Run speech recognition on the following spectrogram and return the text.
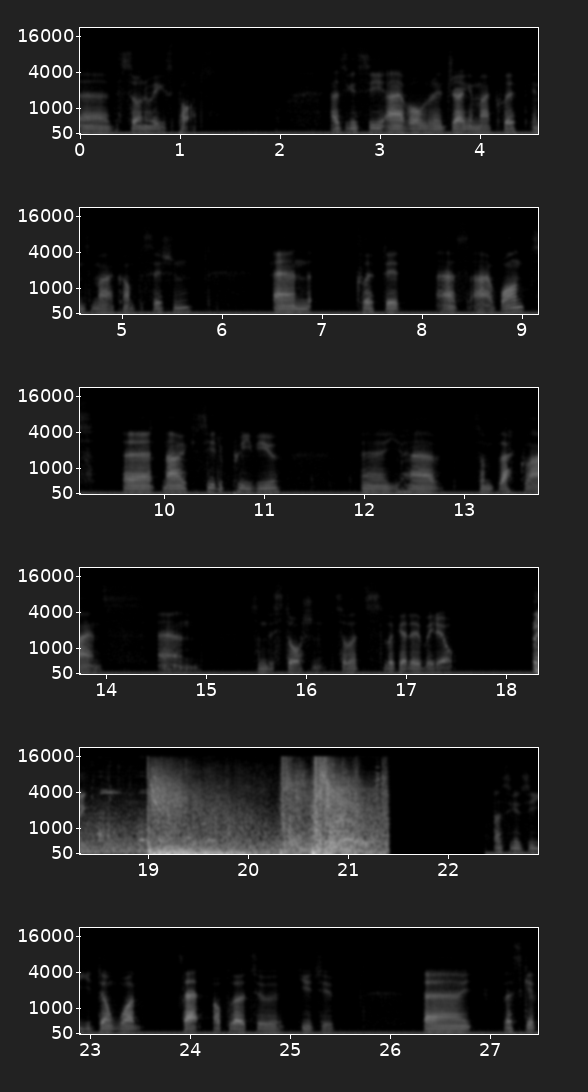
uh, the Sony Vegas part. As you can see I have already dragged my clip into my composition and clipped it as I want. Uh, now you can see the preview uh, you have some black lines and some distortion so let's look at the video. As you can see you don't want that upload to YouTube uh, let's get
